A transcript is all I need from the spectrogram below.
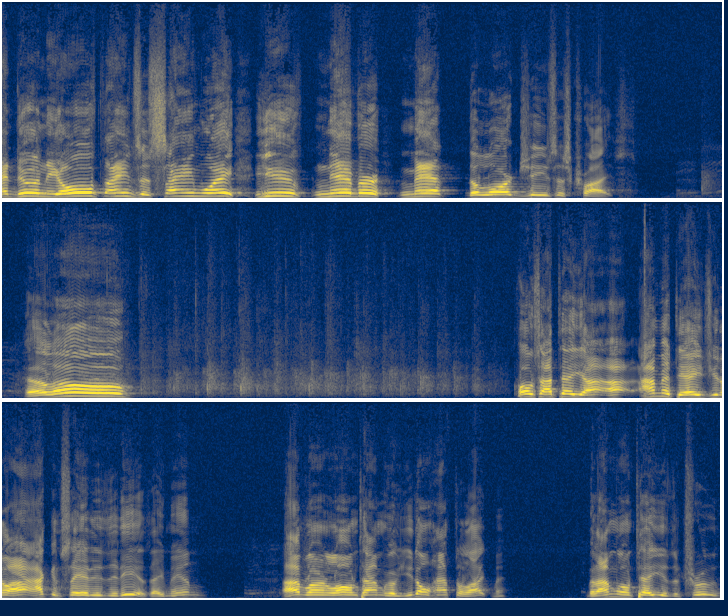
and doing the old things the same way, you've never met the Lord Jesus Christ. Hello. Folks, I tell you, I, am at the age, you know, I, I can say it as it is. Amen. I've learned a long time ago, you don't have to like me, but I'm going to tell you the truth.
